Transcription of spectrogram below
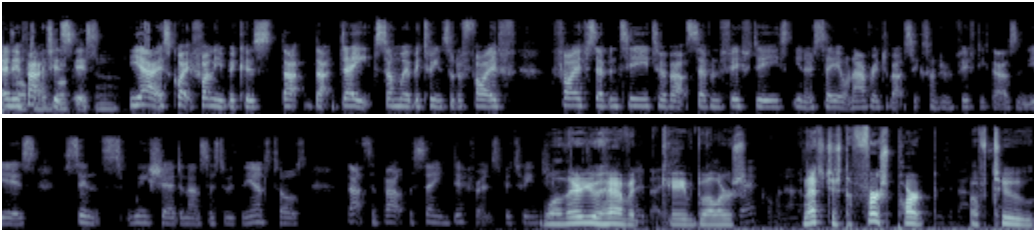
and in fact, it's, it's, yeah. yeah, it's quite funny because that, that date somewhere between sort of five, 570 to about 750, you know, say on average about 650,000 years since we shared an ancestor with Neanderthals, that's about the same difference between. Well, there you have it, cave dwellers. And that's just the first part of two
